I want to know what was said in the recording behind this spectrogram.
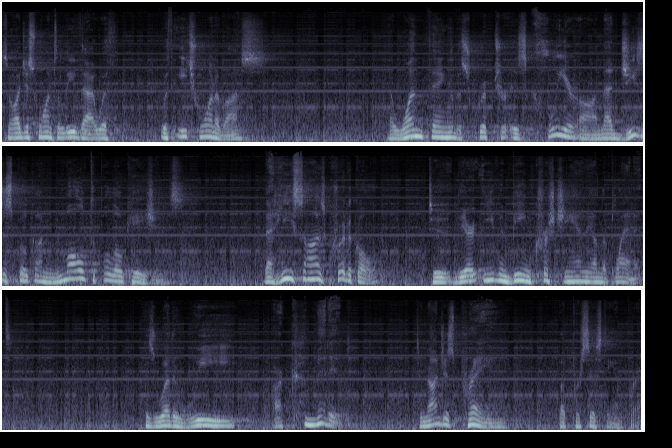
So I just want to leave that with, with each one of us. That one thing the scripture is clear on that Jesus spoke on multiple occasions that he saw as critical to there even being Christianity on the planet is whether we are committed to not just praying, but persisting in prayer.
